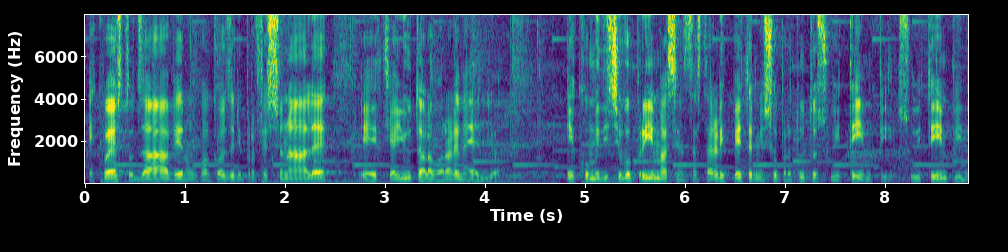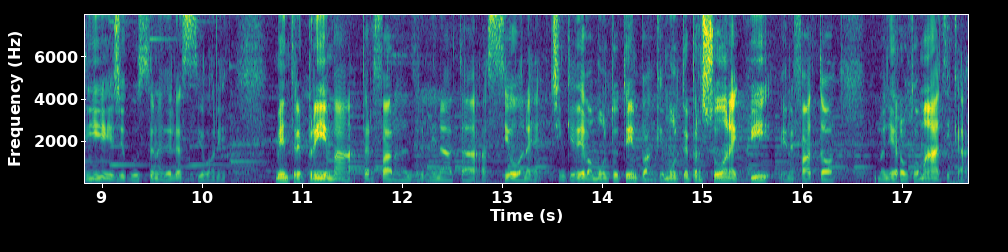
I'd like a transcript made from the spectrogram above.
E questo già avere un qualcosa di professionale eh, ti aiuta a lavorare meglio. E come dicevo prima, senza stare a ripetermi, soprattutto sui tempi, sui tempi di esecuzione delle azioni. Mentre prima per fare una determinata azione ci chiedeva molto tempo anche molte persone, qui viene fatto in maniera automatica,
